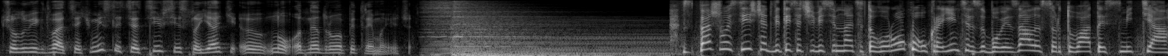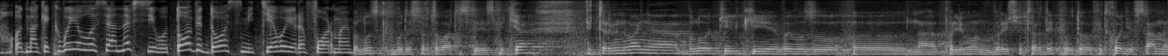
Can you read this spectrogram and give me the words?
чоловік 20 вміститься, ці всі стоять ну, одне другого підтримуючи. З 1 січня 2018 року українців зобов'язали сортувати сміття. Однак, як виявилося, не всі готові до сміттєвої реформи. Луцьк буде сортувати своє сміття. Відтермінування було тільки вивозу е, на полігон в Борищі твердих побутових відходів саме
